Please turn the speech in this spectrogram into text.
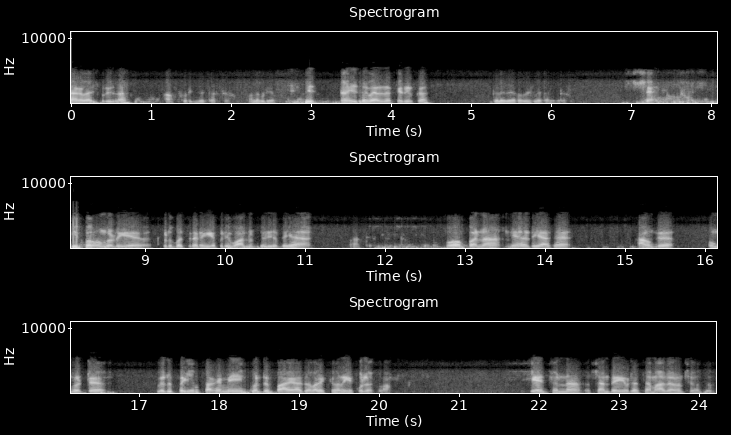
நாகராஜ் புரியுதா? புரிஞ்சு டாக்டர். நல்லபடியா இதுல வேற ஏதாவது கேள்வி இருக்கா? இதுல வேற எதுவும் சரி. இப்போ உங்களுடைய குடும்பத்துல நீங்க எப்படி வாழணும்னு தெரியுது இல்லையா? ஓப்பனாக ஓப்பனா நேரடியாக அவங்க உங்கள்கிட்ட வெறுப்பையும் பகைமையும் கொண்டு பாயாத வரைக்கும் நீங்க கூட இருக்கலாம். ஏன்னு சொன்னா சண்டையை விட சமாதானம் சிறந்தது.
